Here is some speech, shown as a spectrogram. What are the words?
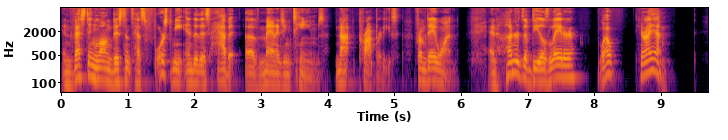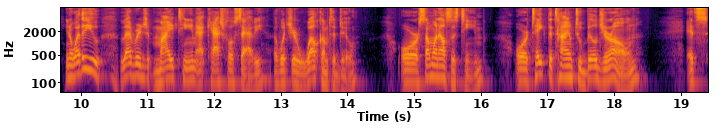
Investing long distance has forced me into this habit of managing teams, not properties, from day one. And hundreds of deals later, well, here I am. You know, whether you leverage my team at Cashflow Savvy, of which you're welcome to do, or someone else's team, or take the time to build your own, it's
